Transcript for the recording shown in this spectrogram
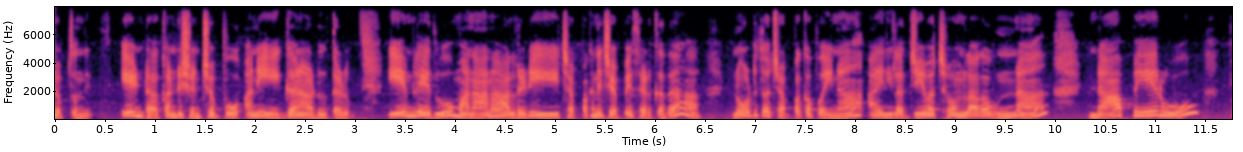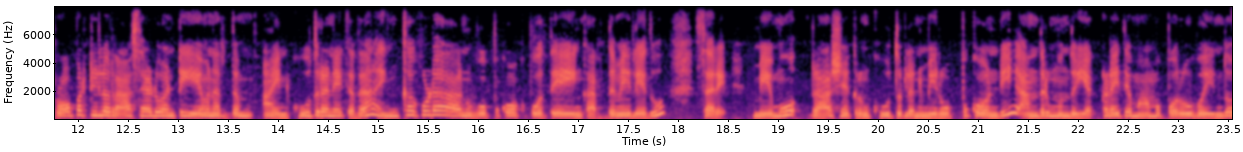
చెప్తుంది. ఏంటా కండిషన్? చెప్పు అని ఘన అడుగుతాడు. ఏం లేదు. మా నాన్న ఆల్రెడీ చెప్పకనే చెప్పేశాడు కదా. నోటితో చెప్పకపోయినా ఆయన ఇలా జీవోత్సవంలాగా ఉన్నా నా పేరు ప్రాపర్టీలో రాశాడు అంటే ఏమని అర్థం ఆయన కూతురనే కదా. ఇంకా కూడా నువ్వు ఒప్పుకోకపోతే ఇంకా అర్థమే లేదు. సరే మేము రాజశేఖరం కూతుర్లని మీరు ఒప్పుకోండి. అందరి ముందు ఎక్కడైతే మా అమ్మ పరువు పోయిందో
